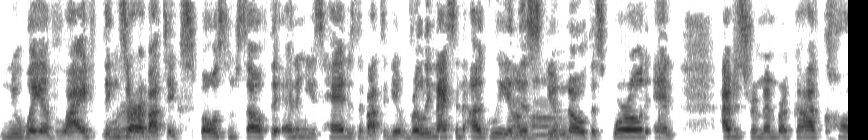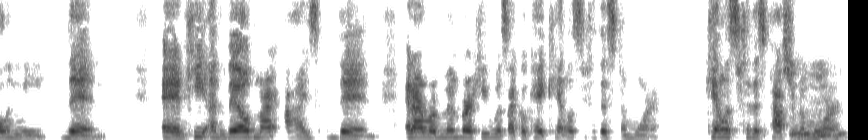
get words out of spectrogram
new way of life. Things are about to expose themselves. The enemy's head is about to get really nice and ugly in this, you Uh-huh. know, this world. And I just remember God calling me then. And he unveiled my eyes then. And I remember he was like, okay, can't listen to this no more. Can't listen to this pastor no more. Mhm.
